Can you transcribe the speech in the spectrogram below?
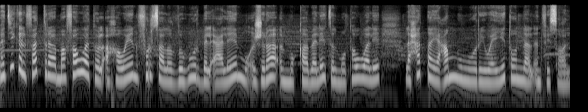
بهديك الفترة ما فوتوا الأخوين فرصة للظهور بالإعلام وإجراء المقابلات المطولة لحتى يعمموا روايتهم للانفصال؟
